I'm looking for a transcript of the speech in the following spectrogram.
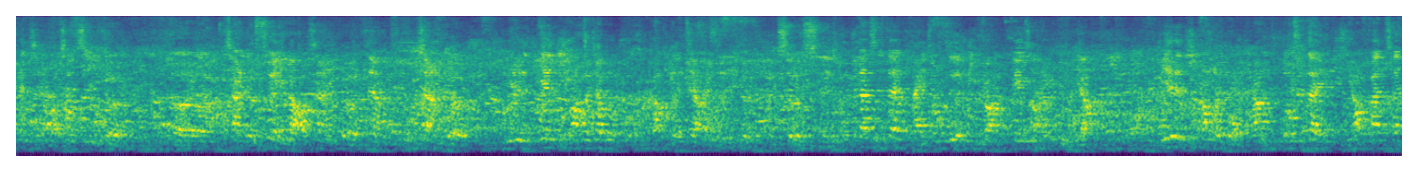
看起来好像是一个呃像一个隧道，像一个这样子，像一个别的别的地方会叫做滚塘的这样子的一个设施，但是在台中这个地方非常的不一样。别的地方的滚汤在你要翻山，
